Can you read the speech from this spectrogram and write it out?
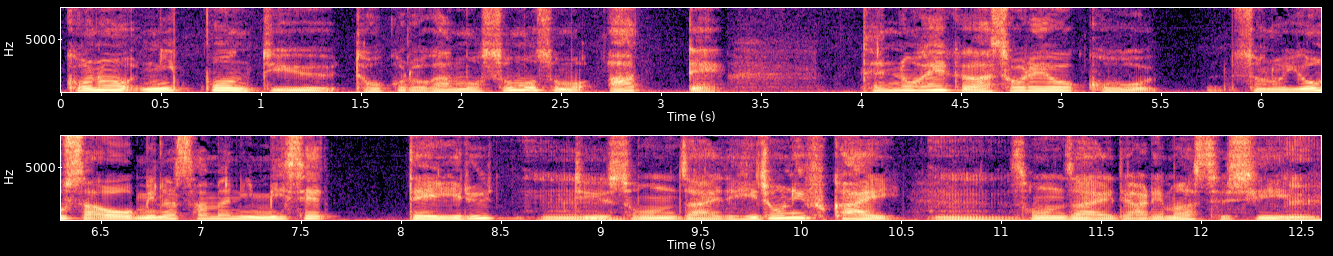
この日本というところがもうそもそもあって、天皇陛下がそれをこう、その良さを皆様に見せているっていう存在で非常に深い存在でありますし、うん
